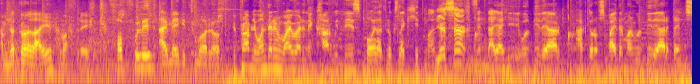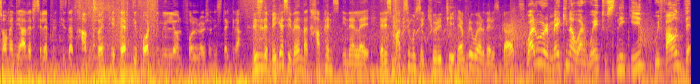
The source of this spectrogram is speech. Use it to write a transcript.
I'm not gonna lie, I'm afraid. Hopefully I make it tomorrow. Probably wondering why we're in a car with this boy that looks like Hitman. Yes, sir. Zendaya he will be there, actor of Spider-Man will be there, and so many other celebrities that have 20, 30, 40 million followers on Instagram. This is the biggest event that happens in LA. There is maximum security everywhere there is guards. While we were making our way to sneak in, we found the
